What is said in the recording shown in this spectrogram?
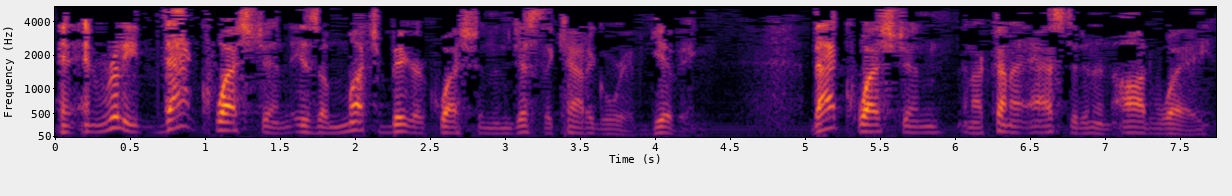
And, and, really, that question is a much bigger question than just the category of giving. That question, and I kind of asked it in an odd way,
